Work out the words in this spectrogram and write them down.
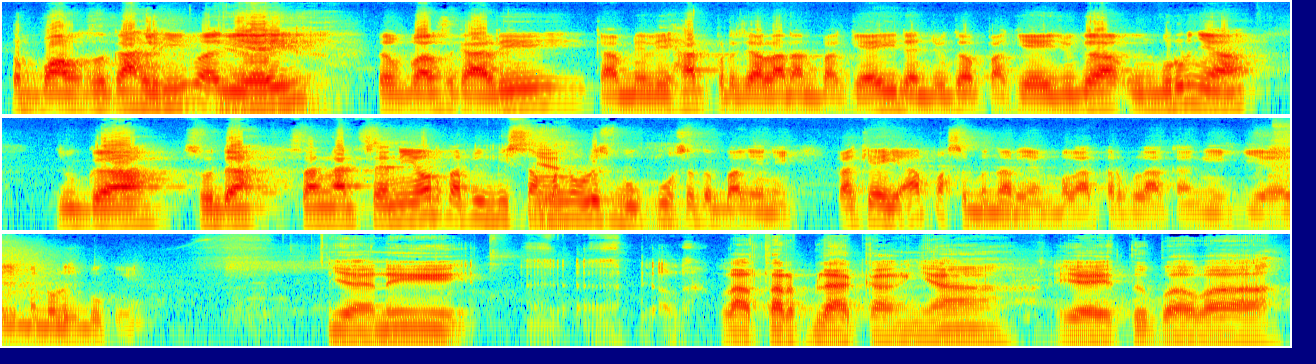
tebal sekali Pak Ya, Kiai. ya. Tebal sekali. Kami lihat perjalanan Pak Kiai dan juga Pak Kiai juga umurnya juga sudah sangat senior tapi bisa Ya. menulis buku setebal ini. Pak Kiai apa sebenarnya yang melatar belakangi Kiai menulis buku ini? Ya ini latar belakangnya yaitu bahwa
